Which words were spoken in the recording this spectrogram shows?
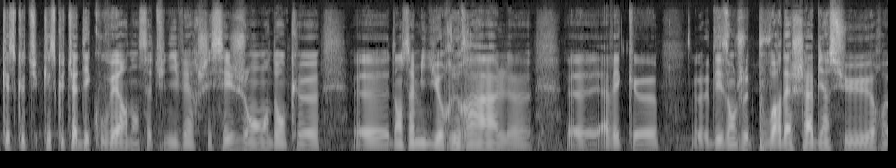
qu'est-ce que, tu, as découvert dans cet univers, chez ces gens, donc euh, euh, dans un milieu rural, avec des enjeux de pouvoir d'achat, bien sûr,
